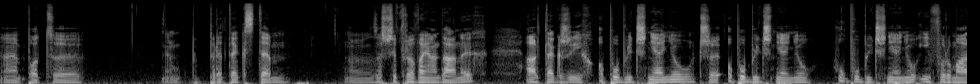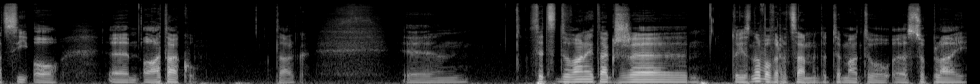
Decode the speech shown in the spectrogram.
e, pod e, pretekstem e, zaszyfrowania danych, ale także ich opublicznieniu czy opublicznieniu, upublicznieniu informacji o, o ataku. Tak. Zdecydowanie także, to znowu wracamy do tematu supply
